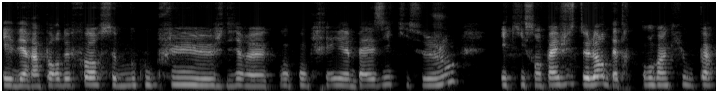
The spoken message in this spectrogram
et des rapports de force beaucoup plus, je veux dire, euh, concrets, basiques qui se jouent et qui ne sont pas juste de l'ordre d'être convaincus ou pas.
